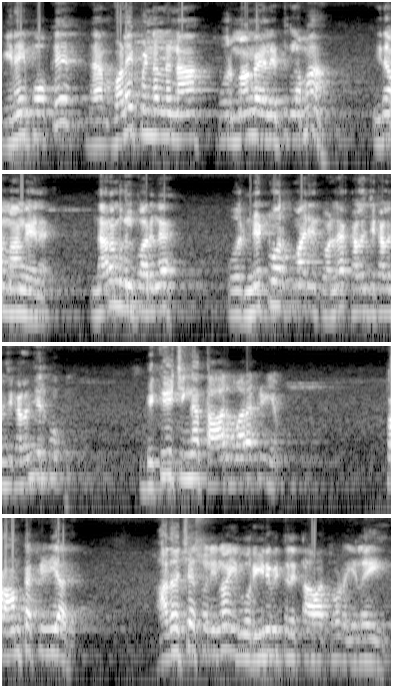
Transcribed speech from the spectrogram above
இணைப்போக்கு வலைப்பின்னல்னா ஒரு மாங்காய் இலை எடுத்துக்கலாமா? இதான் மாங்காய் இலை. நரம்புகள் பாருங்கள் ஒரு நெட்வொர்க் மாதிரி இருக்கும்ல கலைஞ்சு கலைஞ்சு கலைஞ்சு இருக்கும். இப்படி கிழிச்சிங்கன்னா தாறு மாற கிழியும். ப்ராம்ப்டாக கிழியாது. அதை வச்சே சொல்லிடலாம். இது ஒரு இருவித்தலை தாவரத்தோட இலை.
